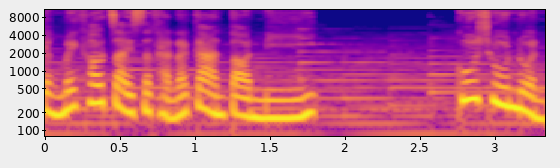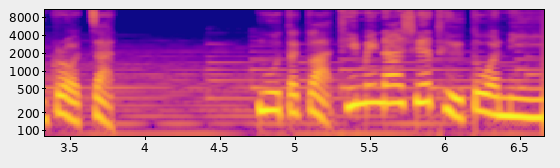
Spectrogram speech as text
ยังไม่เข้าใจสถานการณ์ตอนนี้ กู้ชูหนวนโกรธจัด งูตะกละที่ไม่น่าเชื่อถือตัวนี้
